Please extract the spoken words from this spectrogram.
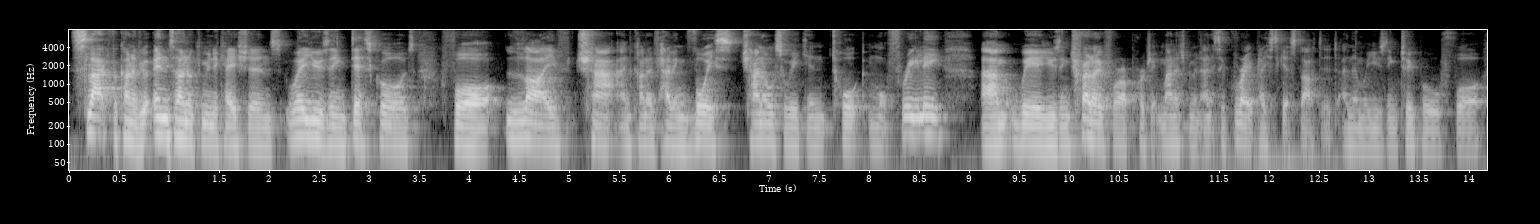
slack for kind of your internal communications. We're using discord for live chat and kind of having voice channels so we can talk more freely. Um, we're using Trello for our project management, and it's a great place to get started. And then we're using Tuple for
